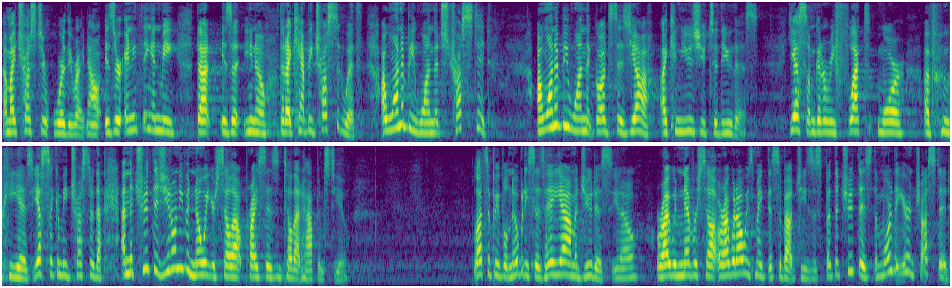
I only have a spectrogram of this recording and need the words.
Am I trustworthy right now? Is there anything in me that is a, you know, that I can't be trusted with? I want to be one that's trusted. I want to be one that God says, yeah, I can use you to do this. Yes, I'm going to reflect more of who he is. Yes, I can be trusted with that. And the truth is, you don't even know what your sellout price is until that happens to you. Lots of people, nobody says, hey, yeah, I'm a Judas, you know or I would never sell, or I would always make this about Jesus. But the truth is, the more that you're entrusted,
